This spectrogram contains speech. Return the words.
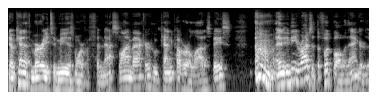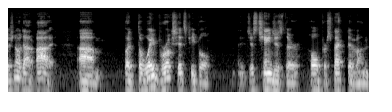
you know, Kenneth Murray to me is more of a finesse linebacker who can cover a lot of space. and, and, he arrives at the football with anger. There's no doubt about it. Um, but the way Brooks hits people, it just changes their whole perspective on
